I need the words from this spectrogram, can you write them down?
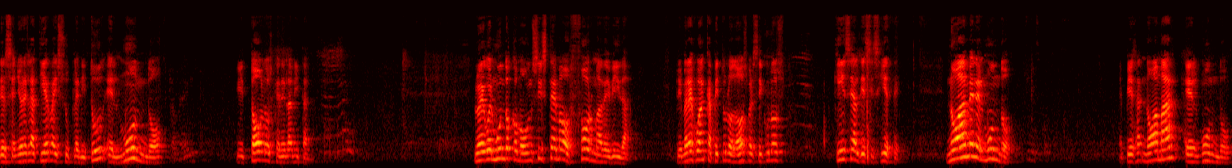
del Señor es la tierra y su plenitud, el mundo y todos los que en él habitan. Luego el mundo como un sistema o forma de vida. Primera de Juan capítulo 2 versículos 15 al 17. No amen el mundo. Empieza, no amar el mundo,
